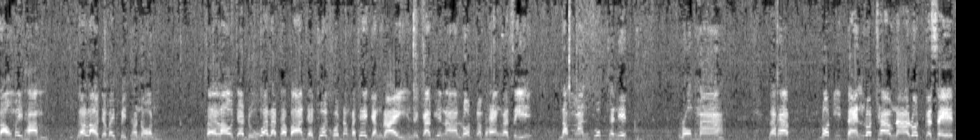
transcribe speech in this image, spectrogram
เราไม่ทำแล้วเราจะไม่ปิดถนน แต่เราจะดูว่ารัฐบาลจะช่วยคนทั้งประเทศอย่างไร ในการพิจารณาลดกำแพงภาษี น้ำมันทุกชนิดลงมานะครับรถอีแตนรถชาวนารถเกษตร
